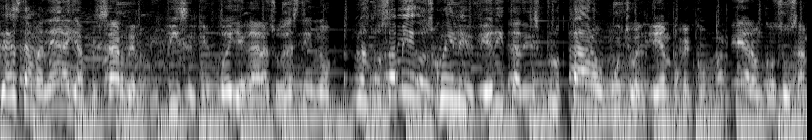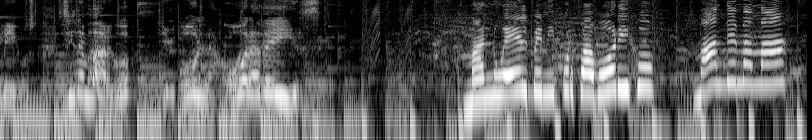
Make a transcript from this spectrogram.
De esta manera y a pesar de lo difícil que fue llegar a su destino, nuestros amigos Willy y Fierita disfrutaron mucho el tiempo que compartieron con sus amigos. Sin embargo, llegó la hora de irse. Manuel, vení por favor, hijo. Mande, mamá.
